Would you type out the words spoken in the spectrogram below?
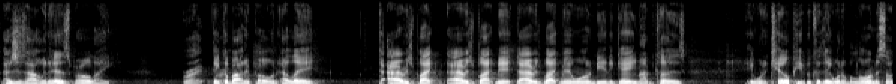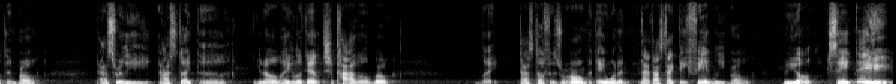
that's just how it is, bro. Like right. think right. about it, bro. In L.A., the average black the average black man the average black man want to be in the game not because they want to kill people because they want to belong to something, bro. That's really that's like the you know like look at Chicago, bro. Like that stuff is wrong, but they want to. That, that's like their family, bro. New York, same thing,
